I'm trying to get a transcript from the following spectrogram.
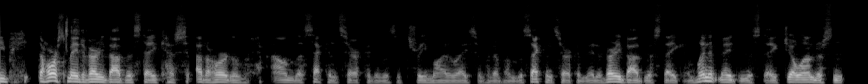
He, the horse made a very bad mistake at, at a hurdle on the second circuit. It was a three mile race or whatever. On the second circuit, made a very bad mistake. And when it made the mistake, Joe Anderson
